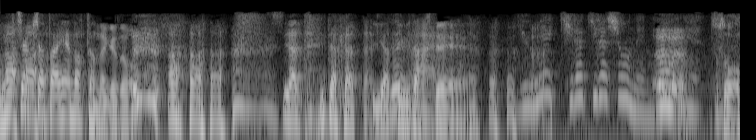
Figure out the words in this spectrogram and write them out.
めちゃくちゃ大変だったんだけど、やってみたかったですねやってみたくて、夢キラキラ少年ですね。そう。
